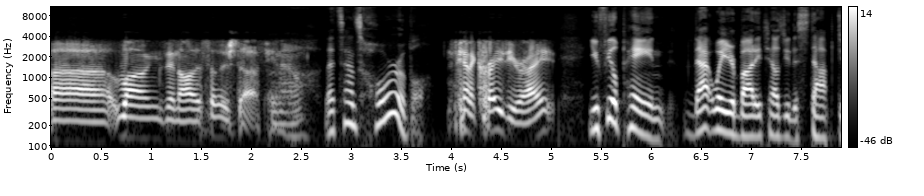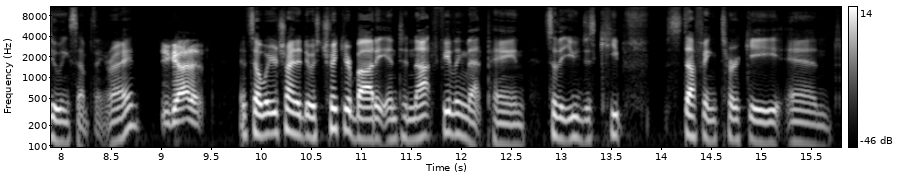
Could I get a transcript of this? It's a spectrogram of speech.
uh, lungs and all this other stuff. You know, Oh, that sounds horrible. it's kind of crazy, right? You feel pain. That way, your body tells you to stop doing something, right? You got it. And so, what you're trying to do is trick your body into not feeling that pain, so that you just keep f- stuffing turkey and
